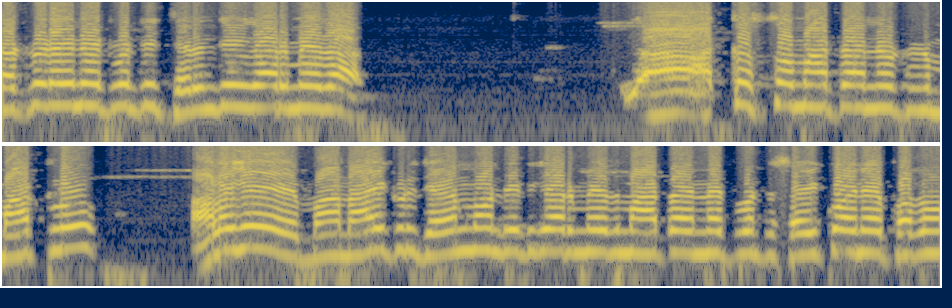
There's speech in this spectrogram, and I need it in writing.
నటుడైనటువంటి చిరంజీవి గారి మీద అక్కస్తో మాట్లాడినటువంటి మాటలు అలాగే మా నాయకుడు జగన్మోహన్ రెడ్డి గారి మీద మాట్లాడినటువంటి సైకో అనే పదం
